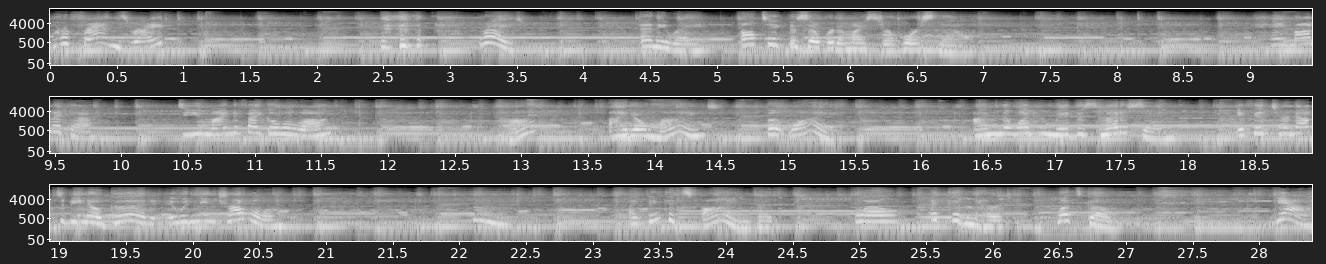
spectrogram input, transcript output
We're friends, right? Right. Anyway, I'll take this over to Meister Horst now. Hey, Monica. Do you mind if I go along? Huh? I I don't mind. But why? I'm the one who made this medicine. If it turned out to be no good, it would mean trouble. Hmm. I think it's fine, but. Well, it couldn't hurt. Let's go. Yeah.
